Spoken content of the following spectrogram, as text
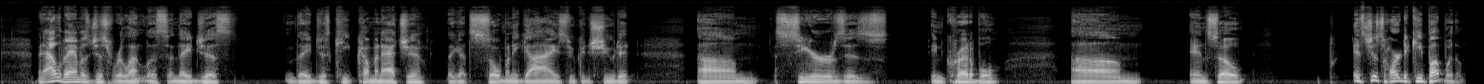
I mean, Alabama's just relentless, and they just they just keep coming at you. They got so many guys who can shoot it. Um, Sears is incredible, um, and so it's just hard to keep up with them.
